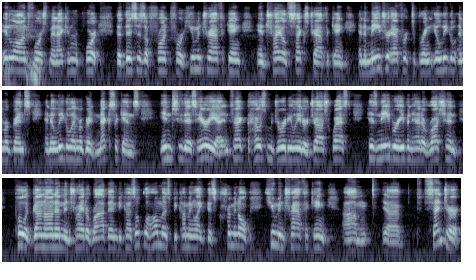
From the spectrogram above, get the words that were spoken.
in law enforcement, I can report that this is a front for human trafficking and child sex trafficking and a major effort to bring illegal immigrants and illegal immigrant Mexicans into this area. In fact, the House Majority Leader, Josh West, his neighbor even had a Russian pull a gun on him and try to rob him because Oklahoma is becoming like this criminal human trafficking um, uh, center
